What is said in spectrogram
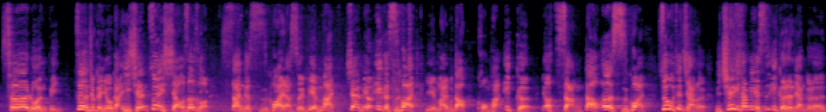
车轮饼。这个就更有感，以前最小的时候是什么？三个十块啦，随便卖。现在没有一个十块也买不到，恐怕一个要涨到二十块。所以我就讲了，你去一趟夜市，一个人、两个人，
